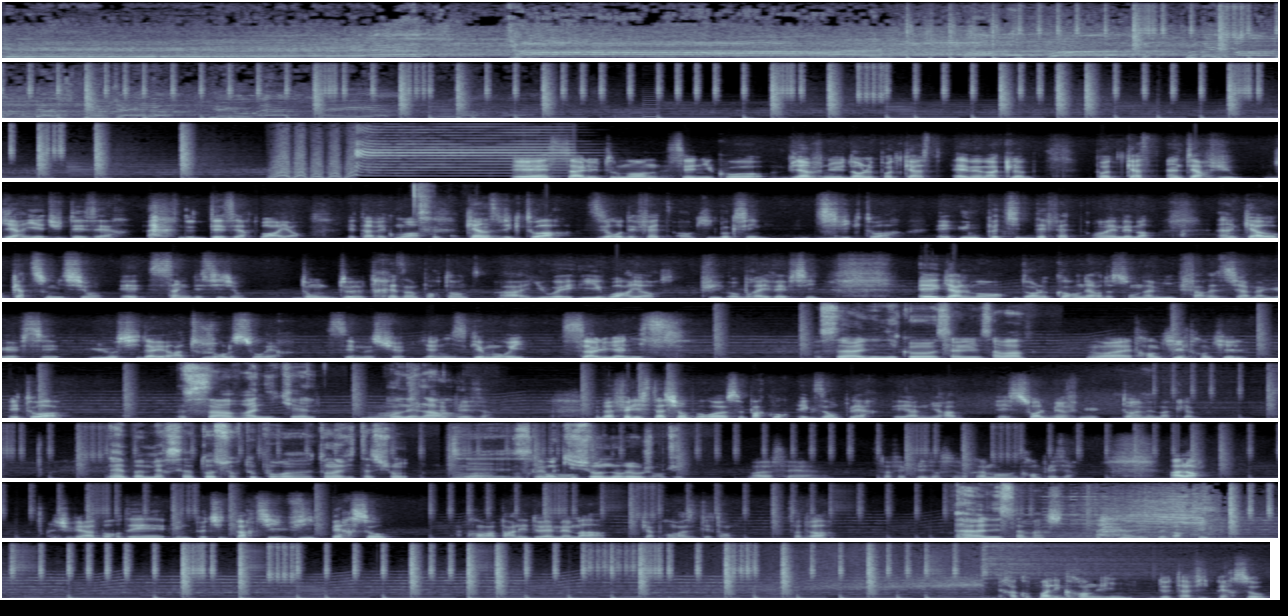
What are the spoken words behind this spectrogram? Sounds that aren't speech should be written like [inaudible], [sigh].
Et salut tout le monde, c'est Nico. Bienvenue dans le podcast MMA Club, podcast interview guerrier du désert, [laughs] de Desert Warrior. Est avec moi 15 victoires, 0 défaite en kickboxing, 10 victoires et une petite défaite en MMA, un KO, 4 soumissions et 5 décisions, dont deux très importantes à UAE Warriors puis au Brave FC. Également dans le corner de son ami Fares Jam à l'UFC, lui aussi d'ailleurs a toujours le sourire. C'est monsieur Yanis Gemouri. Salut Yanis Salut Nico, salut, ça va? Ouais, tranquille, tranquille. Et toi? Ça va, nickel. Ouais, On est ça là, fait hein. plaisir. Eh ben, félicitations pour euh, ce parcours exemplaire et admirable. Et sois le bienvenu dans MMA Club. Eh ben, merci à toi surtout pour euh, ton invitation. C'est Ouais, moi qui suis honoré aujourd'hui. Ouais, c'est- ça fait plaisir, c'est vraiment un grand plaisir. Alors, je vais aborder une petite partie vie perso. Après, on va parler de MMA. Puis après, on va se détendre. Ça te va? Allez, ça marche. [laughs] Allez, c'est parti. Raconte-moi les grandes lignes de ta vie perso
